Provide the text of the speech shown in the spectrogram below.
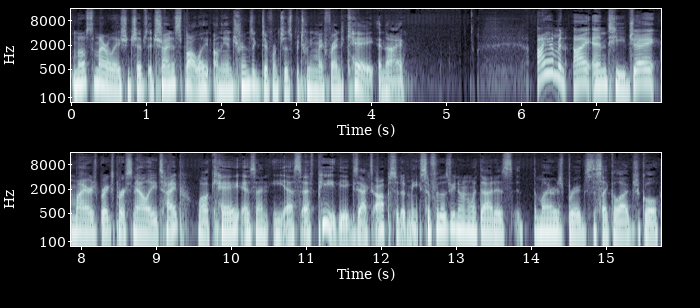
most of my relationships, it shined a spotlight on the intrinsic differences between my friend Kay and I. I am an INTJ, Myers Briggs personality type, while K is an ESFP, the exact opposite of me. So, for those of you who don't know what that is, the Myers Briggs, the psychological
